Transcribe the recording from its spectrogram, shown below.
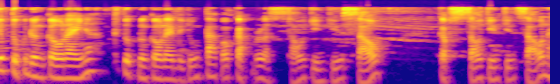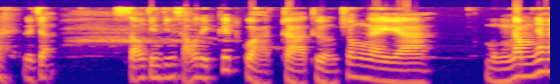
Tiếp tục cái đường cầu này nhé tiếp tục đường cầu này thì chúng ta có cặp đó là 6996 cặp 6996 này được chưa? 6996 thì kết quả trả thưởng cho ngày à, mùng 5 nhé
